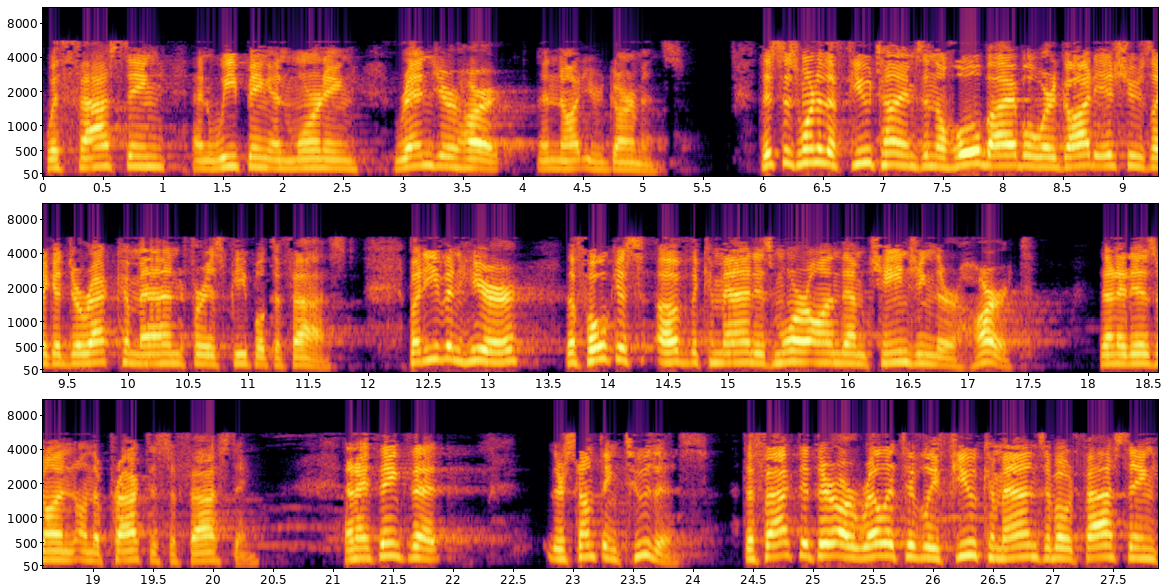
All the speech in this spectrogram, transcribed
with fasting and weeping and mourning, rend your heart and not your garments. This is one of the few times in the whole Bible where God issues like a direct command for his people to fast. But even here, the focus of the command is more on them changing their heart than it is on, on the practice of fasting. And I think that there's something to this. The fact that there are relatively few commands about fasting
